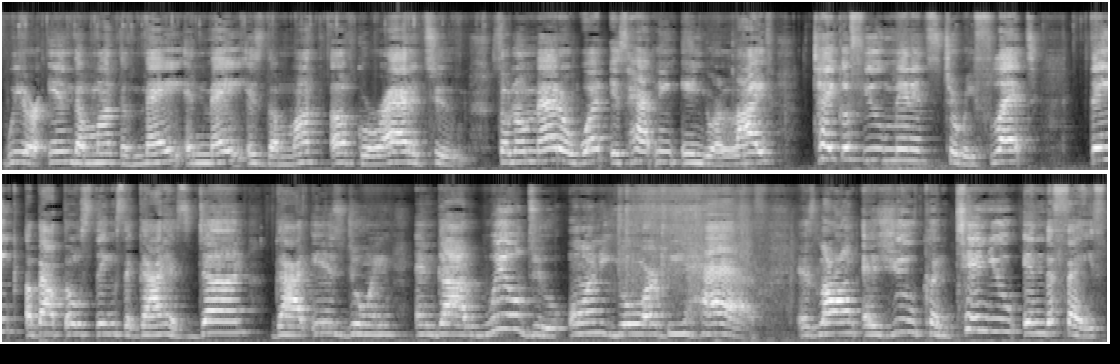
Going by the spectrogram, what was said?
We are in the month of May, and May is the month of gratitude. So, no matter what is happening in your life, take a few minutes to reflect Think about those things that God has done, God is doing, and God will do on your behalf. As long as you continue in the faith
